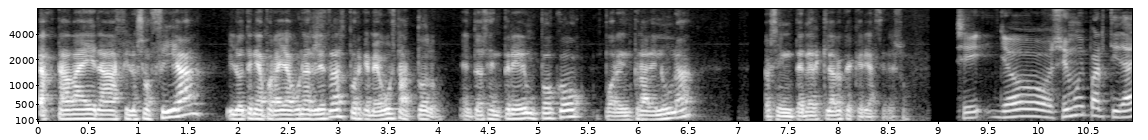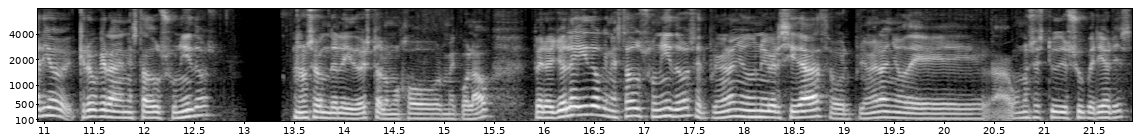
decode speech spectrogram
la octava era filosofía y luego tenía por ahí algunas letras porque me gusta todo. Entonces entré un poco por entrar en una, pero sin tener claro que quería hacer eso. Sí, yo soy muy partidario, creo que era en Estados Unidos, no sé dónde he leído esto, a lo mejor me he colado, pero yo he leído que en Estados Unidos el primer año de universidad o el primer año de unos estudios superiores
